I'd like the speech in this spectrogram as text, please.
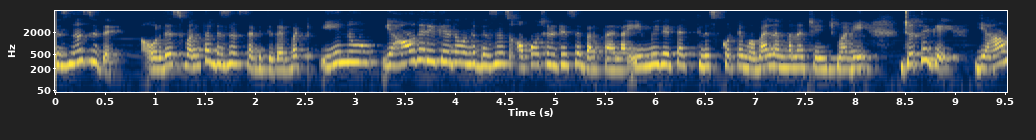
ಬಿಸ್ನೆಸ್ ಇದೆ. ಅವ್ರದ್ದೇ ಸ್ವಂತ ಬಿಸ್ನೆಸ್ ನಡೀತಿದೆ. ಬಟ್ ಏನು, ಯಾವುದೇ ರೀತಿಯಾದ ಒಂದು ಬಿಸ್ನೆಸ್ ಆಪರ್ಚುನಿಟೀಸೇ ಬರ್ತಾ ಇಲ್ಲ. ಇಮಿಡಿಯೇಟಾಗಿ ತಿಳಿಸ್ಕೊಟ್ಟೆ ಮೊಬೈಲ್ ನಂಬರ್ನ ಚೇಂಜ್ ಮಾಡಿ. ಜೊತೆಗೆ ಯಾವ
